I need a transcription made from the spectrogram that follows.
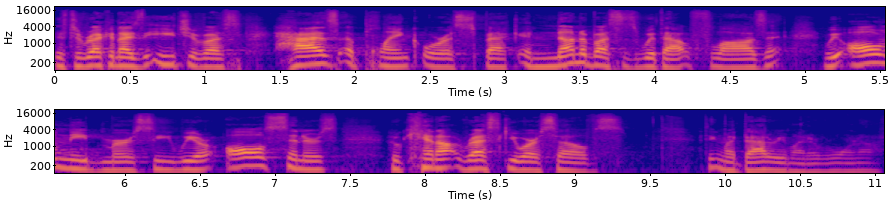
is to recognize that each of us has a plank or a speck, and none of us is without flaws. We all need mercy. We are all sinners who cannot rescue ourselves. I think my battery might have worn off.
